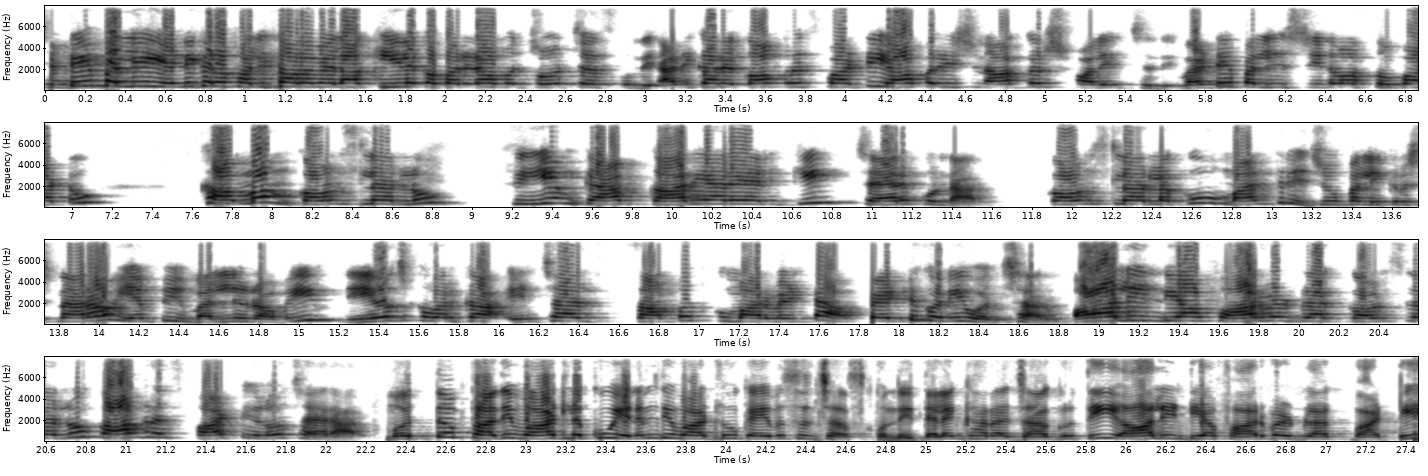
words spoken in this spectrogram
చెడ్డేపల్లి ఎన్నికల ఫలితాల వేళ కీలక పరిణామం చోటు చేసుకుంది. అధికార కాంగ్రెస్ పార్టీ ఆపరేషన్ ఆకర్ష్ ఫలించింది వడ్డేపల్లి శ్రీనివాస్తో పాటు ఖమ్మం కౌన్సిలర్లు సీఎం క్యాంప్ కార్యాలయానికి చేరుకున్నారు. కౌన్సిలర్లకు మంత్రి జూపల్లి కృష్ణారావు ఎంపీ మల్లు రవి నియోజకవర్గ ఇన్ఛార్జ్ సంపత్ కుమార్ వెంట పెట్టుకుని వచ్చారు. ఆల్ ఇండియా ఫార్వర్డ్ బ్లాక్ కౌన్సిలర్లు కాంగ్రెస్ పార్టీలో చేరారు. మొత్తం పది వార్డులకు ఎనిమిది వార్డులు కైవసం చేసుకుంది. Telangana Jagruthi all India forward block party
